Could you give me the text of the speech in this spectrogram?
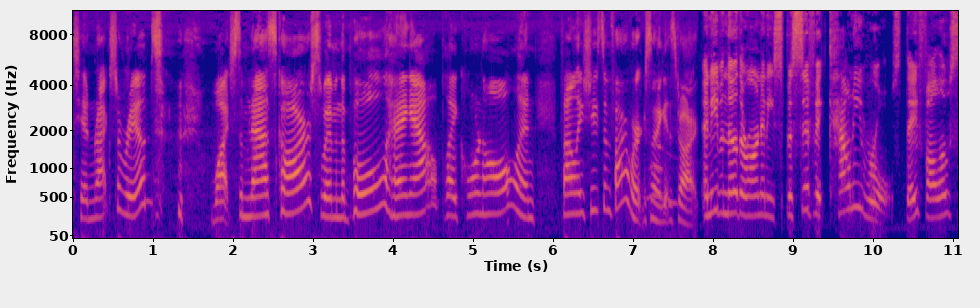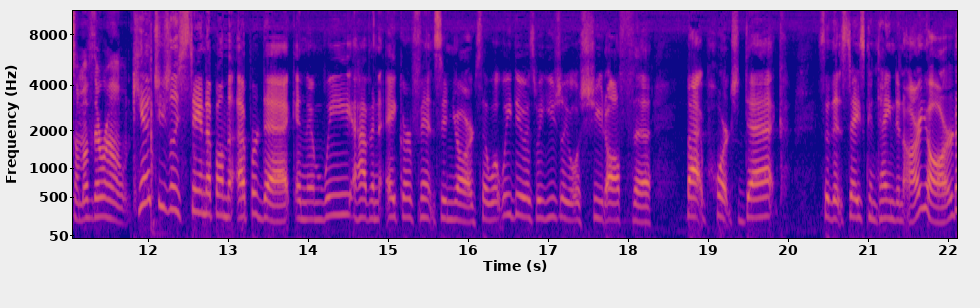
10 racks of ribs, watch some NASCAR, swim in the pool, hang out, play cornhole, and finally shoot some fireworks when it gets dark. And even though there aren't any specific county rules, they follow some of their own. Kids usually stand up on the upper deck, and then we have an acre fenced in yard. So what we do is we usually will shoot off the back porch deck so that it stays contained in our yard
